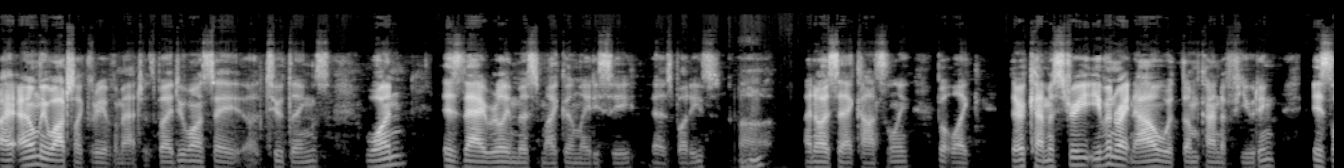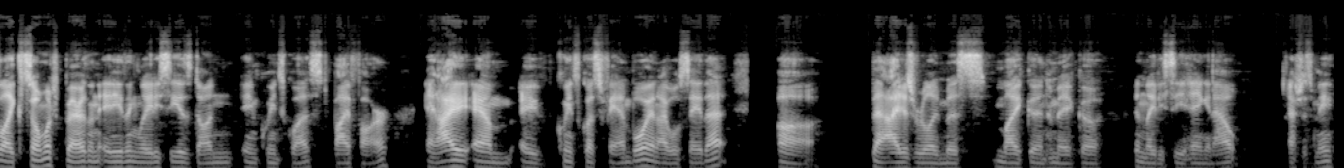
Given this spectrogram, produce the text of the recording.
I, I only watched like three of the matches, but I do want to say uh, two things. One is that I really miss Maika and Lady C as buddies. Mhm. Uh, I know I say it constantly, but like their chemistry, even right now with them kind of feuding, is like so much better than anything Lady C has done in Queen's Quest by far. And I am a Queen's Quest fanboy, and I will say that. Uh, that I just really miss Maika and Himeka and Lady C hanging out. That's just me.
